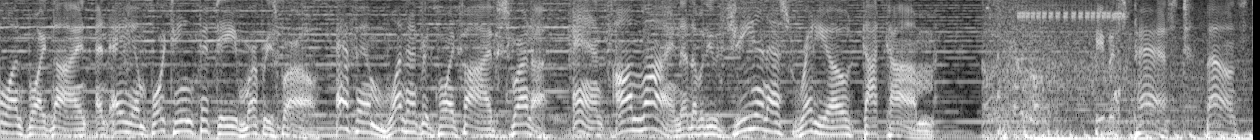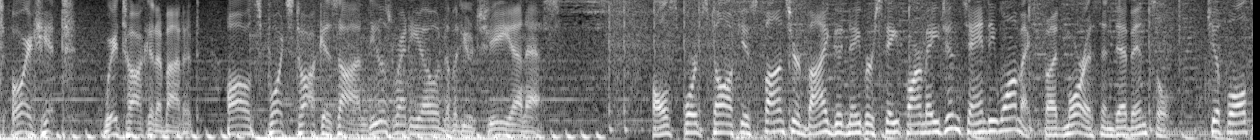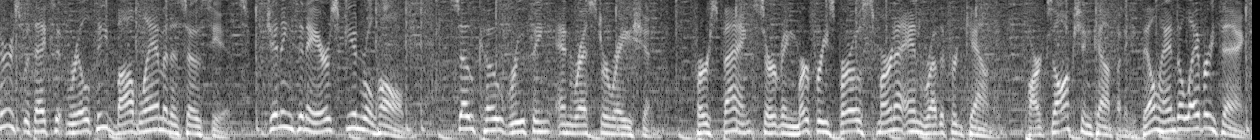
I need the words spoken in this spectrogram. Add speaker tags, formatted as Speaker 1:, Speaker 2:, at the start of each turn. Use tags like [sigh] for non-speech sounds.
Speaker 1: 101.9 and AM 1450 Murfreesboro, FM 100.5 Smyrna, and online at WGNSradio.com. If it's passed, bounced, or hit, we're talking about it. All sports talk is on News Radio WGNS.
Speaker 2: All Sports Talk is sponsored by Good Neighbor State Farm agents Andy Womack, Bud Morris, and Deb Insel. Chip Walters with Exit Realty, Bob Lamb and Associates. Jennings and Ayers Funeral Home. SoCo Roofing and Restoration. First Bank serving Murfreesboro, Smyrna, and Rutherford County. Parks Auction Company. They'll handle everything.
